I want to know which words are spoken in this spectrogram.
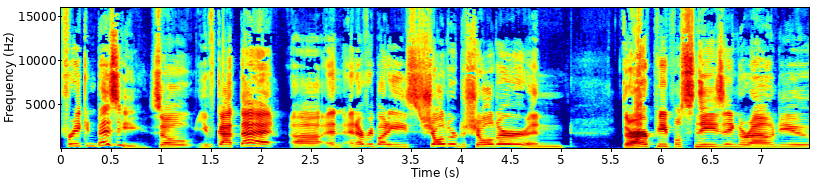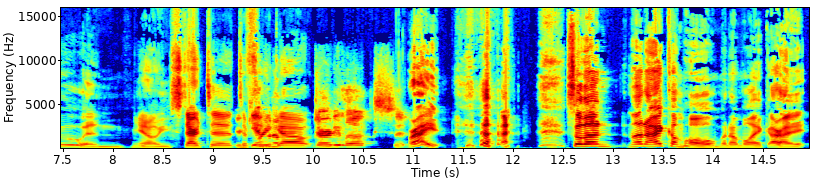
freaking busy. So you've got that, uh, and and everybody's shoulder to shoulder, and there are people sneezing around you, and you know you start to, You're to freak out. dirty looks. And, Right. so then then I come home and I'm like, all right.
